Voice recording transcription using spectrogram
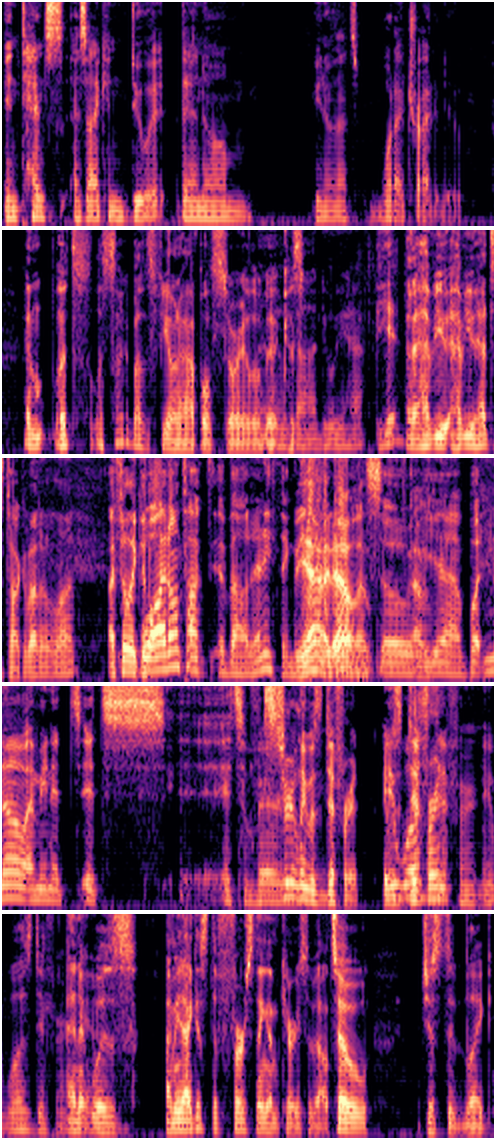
intense as I can do it, then um, you know, that's what I try to do. And let's let's talk about this Fiona Apple story a little bit oh because do we have to? yeah, uh, have you have you had to talk about it a lot? I feel like well, I don't talk about anything. Yeah, I know. So was- yeah, but no, I mean it's it's it's a it very certainly was different. It, was, different, different. It was different, and it was. I mean, I guess the first thing I'm curious about. So, just to like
